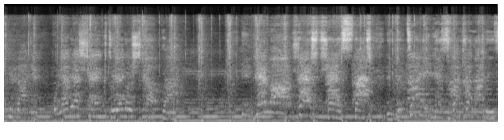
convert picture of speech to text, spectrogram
pytanie Pojawia się któregoś dnia I nie możesz przestać I tutaj nie zważa na nic.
